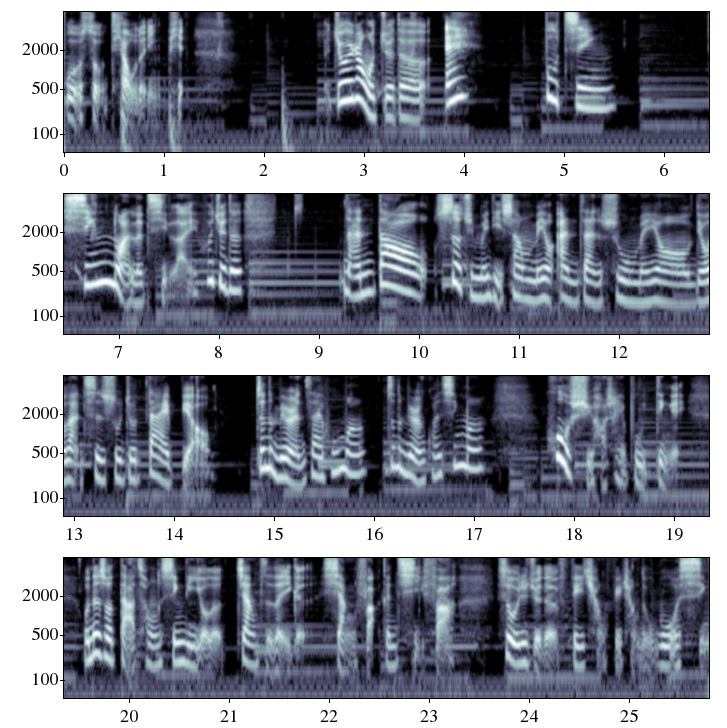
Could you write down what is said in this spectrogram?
我所跳舞的影片，就会让我觉得，哎，不禁心暖了起来。会觉得，难道社群媒体上没有按赞数、没有浏览次数，就代表真的没有人在乎吗？真的没有人关心吗？或许好像也不一定。诶，我那时候打从心里有了这样子的一个想法跟启发，所以我就觉得非常非常的窝心。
